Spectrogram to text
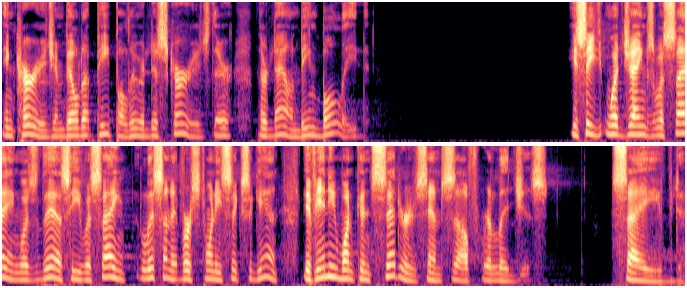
encourage and build up people who are discouraged. They're, they're down, being bullied. You see, what James was saying was this. He was saying, listen at verse 26 again. If anyone considers himself religious, saved,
